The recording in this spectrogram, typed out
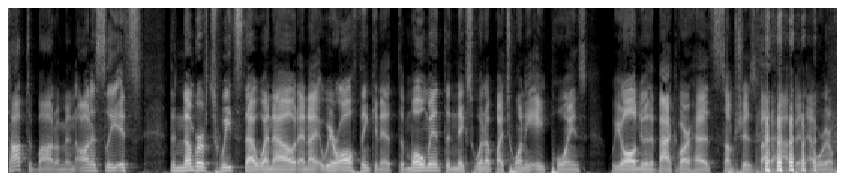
top to bottom and honestly it's the number of tweets that went out and I we were all thinking it the moment the Knicks went up by 28 points we all knew in the back of our heads some shit is about to happen and we're gonna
